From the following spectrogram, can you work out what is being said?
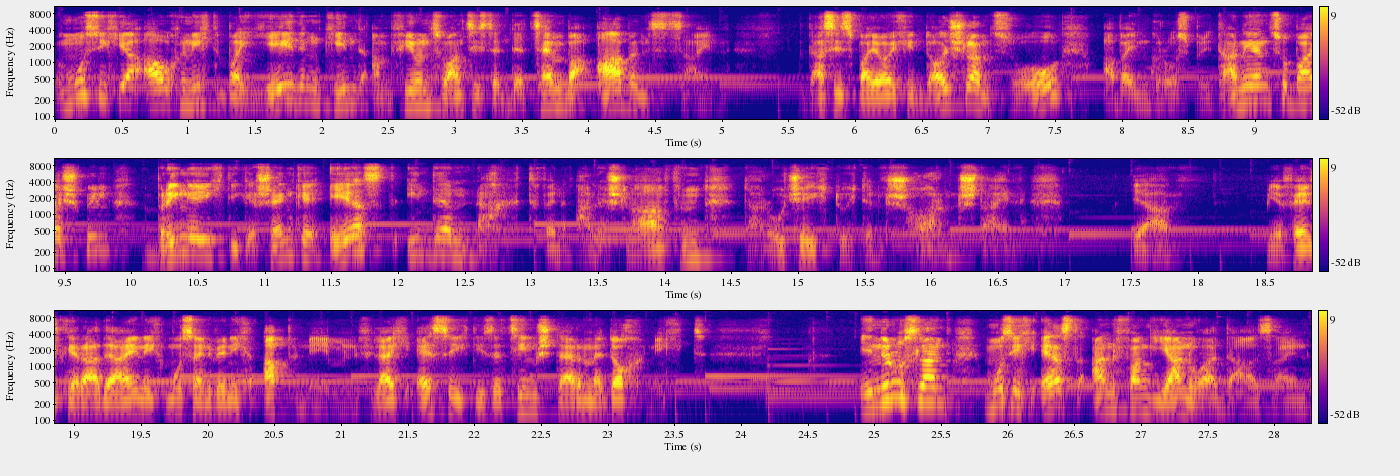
muss ich ja auch nicht bei jedem Kind am 24. Dezember abends sein. Das ist bei euch in Deutschland so, aber in Großbritannien zum Beispiel bringe ich die Geschenke erst in der Nacht. Wenn alle schlafen, da rutsche ich durch den Schornstein. Ja, mir fällt gerade ein, ich muss ein wenig abnehmen. Vielleicht esse ich diese Zimtsterne doch nicht. In Russland muss ich erst Anfang Januar da sein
